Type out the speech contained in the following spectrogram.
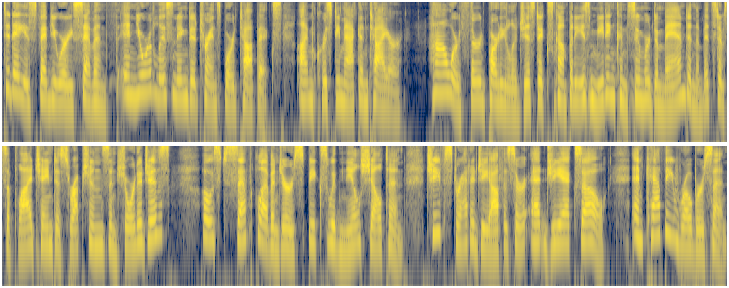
Today is February 7th, and you're listening to Transport Topics. I'm Christy McIntyre. How are third party logistics companies meeting consumer demand in the midst of supply chain disruptions and shortages? Host Seth Clevenger speaks with Neil Shelton, Chief Strategy Officer at GXO, and Kathy Roberson,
